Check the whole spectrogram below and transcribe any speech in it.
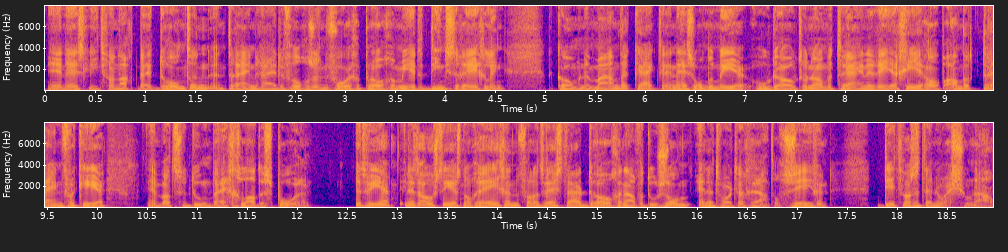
NS liet vannacht bij Dronten een trein rijden volgens een voorgeprogrammeerde dienstregeling. De komende maanden kijkt de NS onder meer hoe de autonome treinen reageren op ander treinverkeer en wat ze doen bij gladde sporen. Het weer. In het oosten eerst nog regen. Van het westen uit droog en af en toe zon. En het wordt een graad of 7. Dit was het NOS Journaal.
